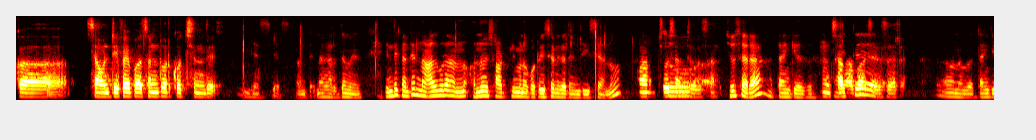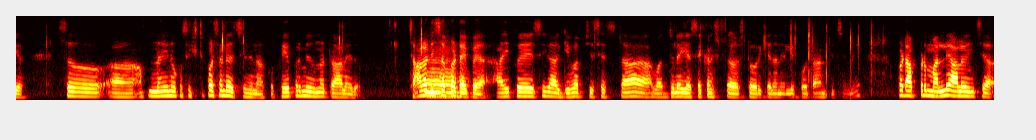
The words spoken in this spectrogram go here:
ఒక సెవెంటీ ఫైవ్ పర్సెంట్ వరకు వచ్చింది. ఎస్ ఎస్ అంతే. నాకు అర్థమైంది. ఎందుకంటే నాది కూడా అన్న అన్న షార్ట్ ఫిల్మ్ ఒక రీసెంట్గా నేను చూసాను చూసారా థ్యాంక్ యూ అవునా థ్యాంక్ యూ సో నేను ఒక సిక్స్టీ పర్సెంట్ వచ్చింది నాకు. పేపర్ మీద ఉన్నట్టు రాలేదు. చాలా. డిసప్పాయింట్ అయిపోయా. అయిపోయేసి గివ్ అప్ చేసేస్తా వద్దులే సెకండ్ స్టోరీకి ఏదైనా వెళ్ళిపోతా అనిపించింది. బట్ అప్పుడు మళ్ళీ ఆలోచించా.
